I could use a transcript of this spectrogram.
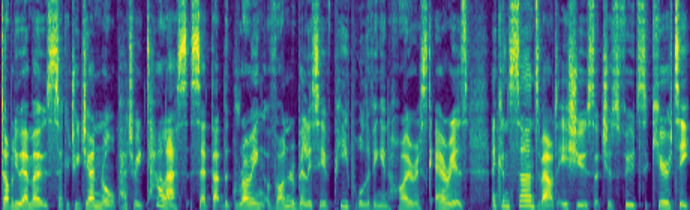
WMO's Secretary General Petteri Taalas said that the growing vulnerability of people living in high risk areas and concerns about issues such as food security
